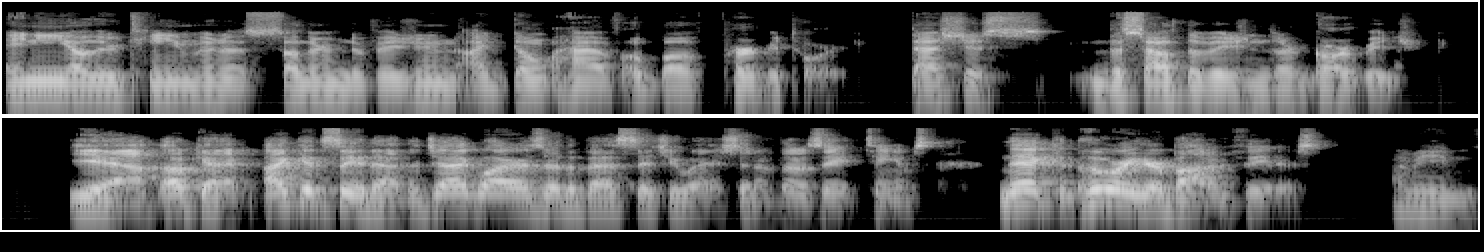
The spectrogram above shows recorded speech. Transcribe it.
any other team in a Southern division, I don't have above purgatory. That's just the South divisions are garbage. Yeah, okay. I could see that. The Jaguars are the best situation of those eight teams. Nick, who are your bottom feeders? I mean,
